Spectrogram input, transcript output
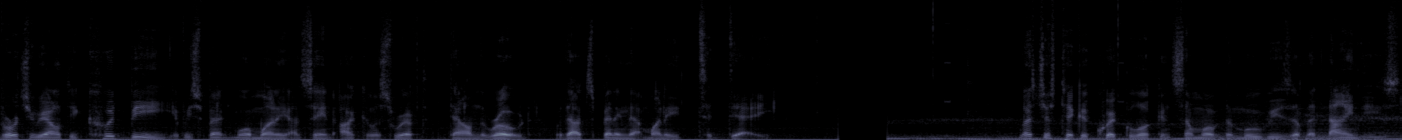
virtual reality could be if we spent more money on, say, an Oculus Rift down the road without spending that money today. Let's just take a quick look in some of the movies of the 90s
